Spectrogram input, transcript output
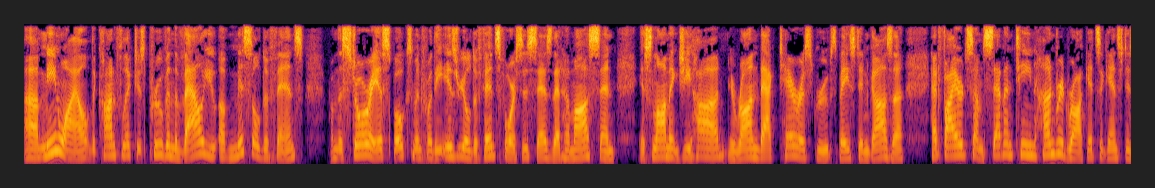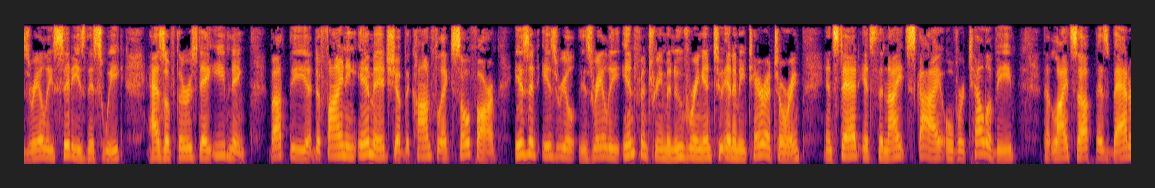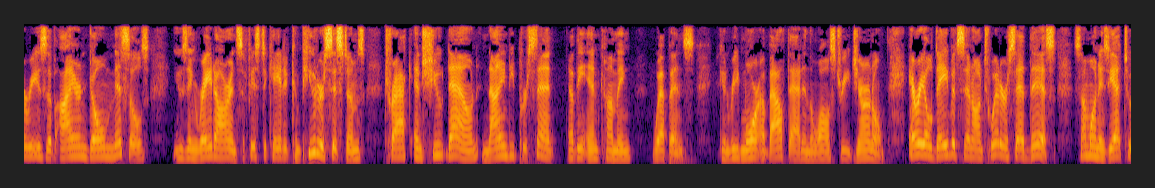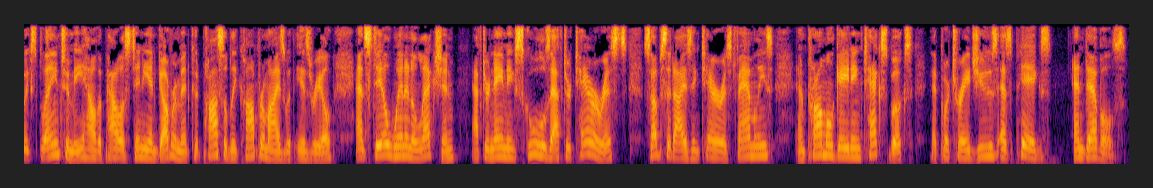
Uh, meanwhile, the conflict has proven the value of missile defense. From the story, a spokesman for the Israel Defense Forces says that Hamas and Islamic Jihad, Iran-backed terrorist groups based in Gaza, had fired some 1,700 rockets against Israeli cities this week as of Thursday evening. But the defining image of the conflict so far isn't Israel, Israeli infantry maneuvering into enemy territory. Instead, it's the night sky over Tel Aviv that lights up as batteries of Iron Dome missiles using radar and sophisticated computer systems track and shoot down 90% of the incoming weapons. You can read more about that in the Wall Street Journal. Ariel Davidson on Twitter said this, someone has yet to explain to me how the Palestinian government could possibly compromise with Israel and still win an election after naming schools after terrorists, subsidizing terrorist families, and promulgating textbooks that portray Jews as pigs and devils.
